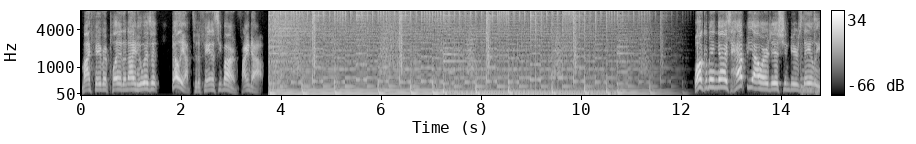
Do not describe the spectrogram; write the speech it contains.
my favorite play of the night. Who is it? Belly up to the Fantasy Bar. Find out. Welcome in, guys. Happy hour edition, Beers Daily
